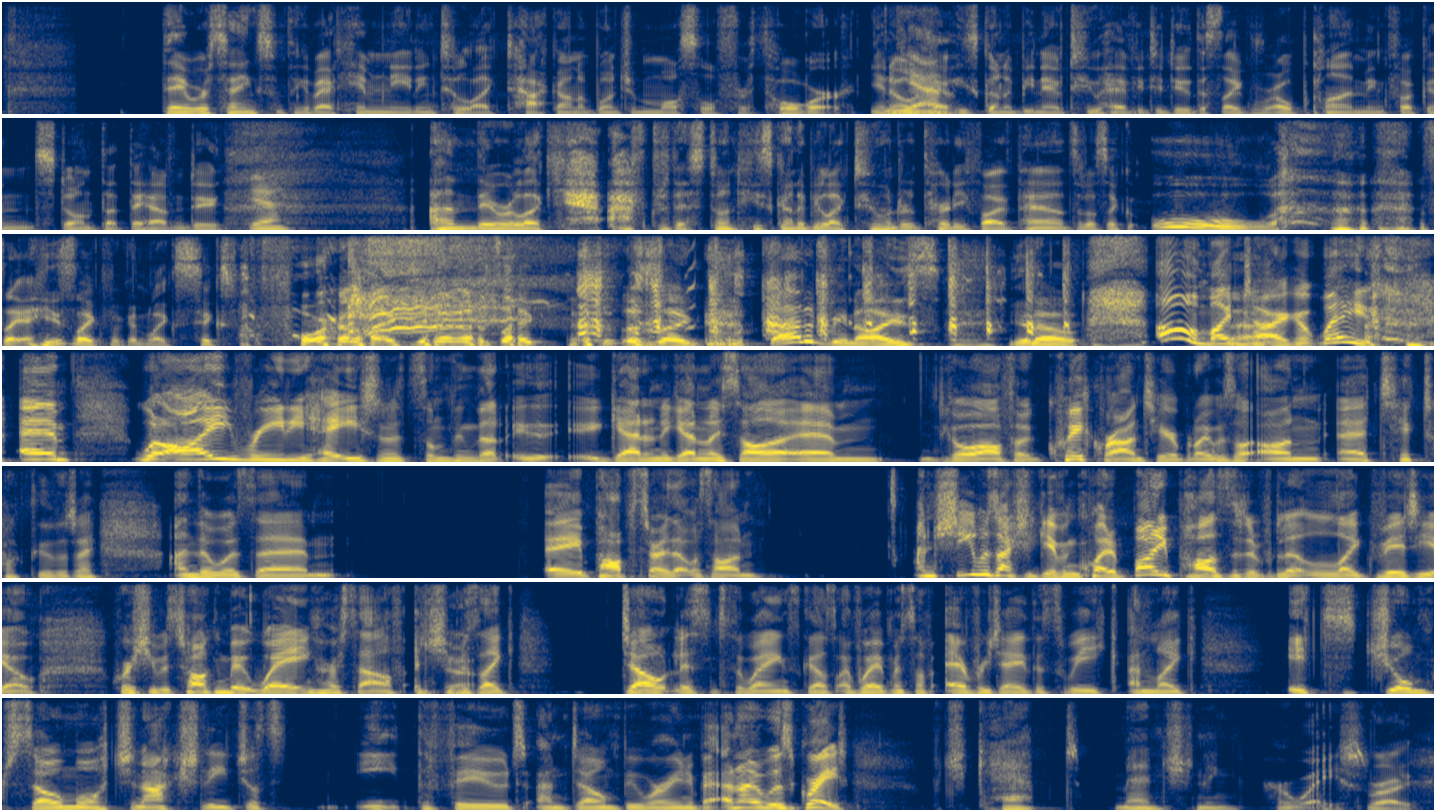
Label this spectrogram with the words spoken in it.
they were saying something about him needing to like tack on a bunch of muscle for Thor. You know Yeah. how he's going to be now too heavy to do this like rope climbing fucking stunt that they have him do. yeah. And they were like, yeah, after this stunt, he's going to be like 235 pounds. And I was like, ooh. it's like, he's like fucking like six foot four. Like, you know, it's like, it's like, that'd be nice, you know. Oh, my target weight. um, well, I really hate, and it's something that uh, again and again, and I saw um go off a quick rant here, but I was on uh, TikTok the other day, and there was um a pop star that was on. And she was actually giving quite a body positive little like video where she was talking about weighing herself, and she was like, "Don't listen to the weighing scales. I've weighed myself every day this week, and like it's jumped so much. And actually, just eat the food and don't be worrying about." it. And it was great, but she kept mentioning her weight Right.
